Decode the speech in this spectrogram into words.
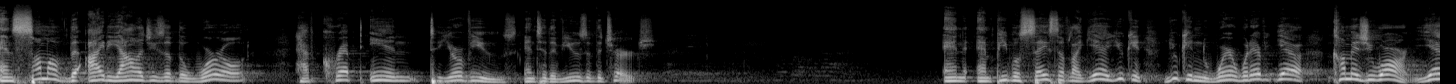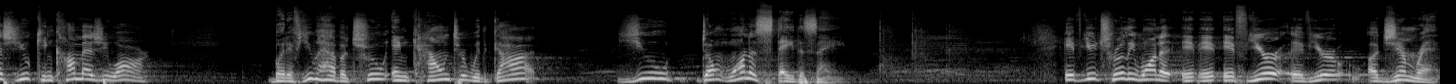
And some of the ideologies of the world have crept in to your views and to the views of the church. and and people say stuff like yeah you can you can wear whatever yeah come as you are. Yes you can come as you are. But if you have a true encounter with god you don't want to stay the same if you truly want to if, if, if you're if you're a gym rat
